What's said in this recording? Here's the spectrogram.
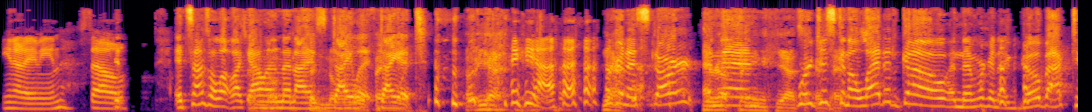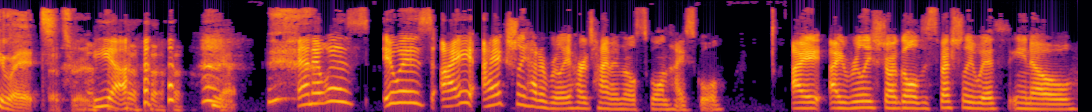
You know what I mean? So It sounds a lot like It's Alan nor- and I's diet. family. Diet. Oh, yeah. yeah. we're gonna start, and You're then upping- yeah, we're like just a- gonna let it go, and then we're gonna go back to it. That's right. yeah. Yeah. and it was it was i i actually had a really hard time in middle school and high school i i really struggled especially with you know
